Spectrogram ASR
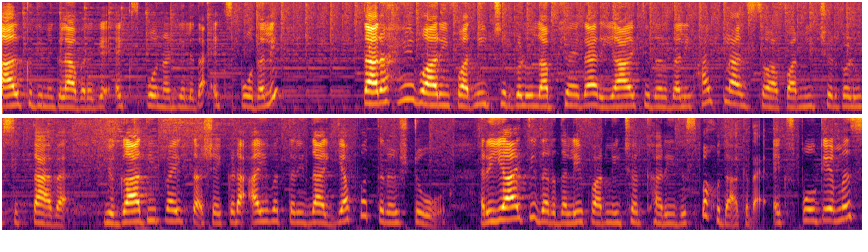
ನಾಲ್ಕು ದಿನಗಳವರೆಗೆ ಎಕ್ಸ್ಪೋ ನಡೆಯಲಿದೆ. ಎಕ್ಸ್ಪೋದಲ್ಲಿ ತರಹೇವಾರಿ ಫರ್ನಿಚರ್ಗಳು ಲಭ್ಯ ಇದೆ. ರಿಯಾಯಿತಿ ದರದಲ್ಲಿ ಹೈ ಕ್ಲಾಸ್ ಫರ್ನಿಚರ್ಗಳು ಸಿಗ್ತಾ ಇವೆ ಯುಗಾದಿ ಪ್ರಯುಕ್ತ ಶೇಕಡ ಐವತ್ತರಿಂದ ಎಪ್ಪತ್ತರಷ್ಟು ರಿಯಾಯಿತಿ ದರದಲ್ಲಿ ಫರ್ನಿಚರ್ ಖರೀದಿಸಬಹುದಾಗಿದೆ. ಎಕ್ಸ್ಪೋಗೆ ಮಿಸ್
